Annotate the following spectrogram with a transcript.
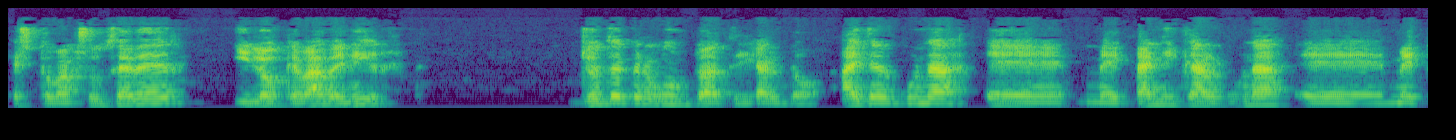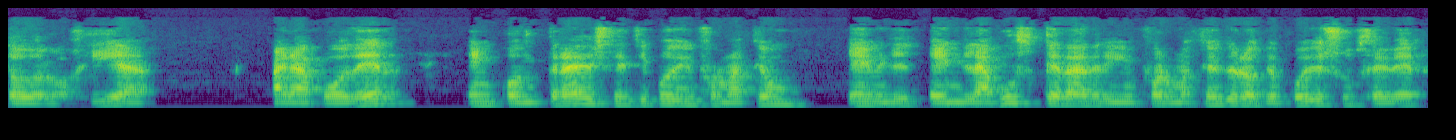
esto va a suceder y lo que va a venir. Yo te pregunto a ti, Aldo, ¿hay alguna eh, mecánica, alguna eh, metodología para poder encontrar este tipo de información en, la búsqueda de la información de lo que puede suceder?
